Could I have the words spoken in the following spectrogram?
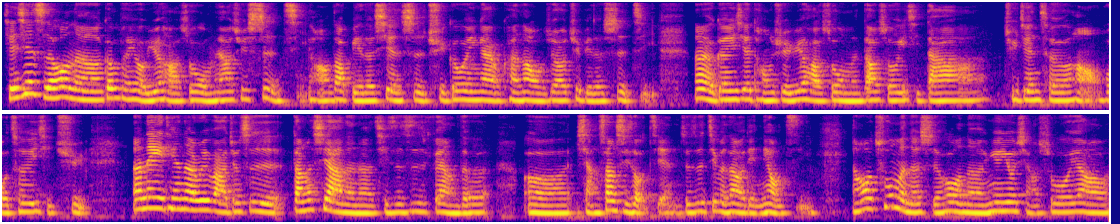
前些时候呢，跟朋友约好说我们要去市集，哈，到别的县市去。各位应该有看到，我就要去别的市集。那有跟一些同学约好说，我们到时候一起搭区间车，哈，火车一起去。那那一天呢，Riva 就是当下的呢，其实是非常的呃，想上洗手间，就是基本上有点尿急。然后出门的时候呢，因为又想说要。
